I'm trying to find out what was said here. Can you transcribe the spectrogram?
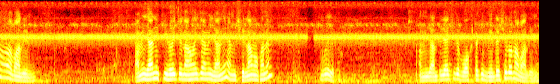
না বাঁধেনি? আমি জানি কি হয়েছে, না হয়েছে, আমি জানি, আমি ছিলাম ওখানে। বুঝলে তো? আমি জানতে চাইছি যে বক্সটা কি বেঁধেছিল না বাঁধেনি?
